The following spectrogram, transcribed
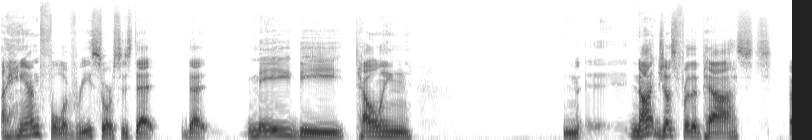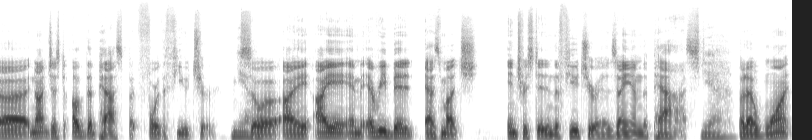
a handful of resources that that may be telling n- not just for the past, uh, not just of the past, but for the future. Yeah. So uh, I I am every bit as much interested in the future as I am the past. Yeah. But I want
